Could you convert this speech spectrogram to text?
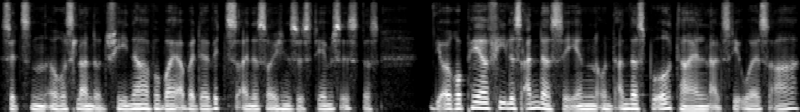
sitzen Russland und China, wobei aber der Witz eines solchen Systems ist, dass die Europäer vieles anders sehen und anders beurteilen als die USA.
